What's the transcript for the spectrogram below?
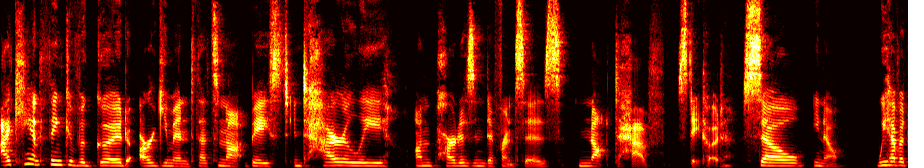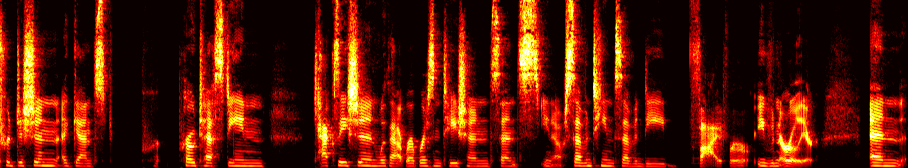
I can't think of a good argument that's not based entirely on partisan differences not to have statehood. So, you know, we have a tradition against pr- protesting taxation without representation since, you know, 1775 or even earlier. And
